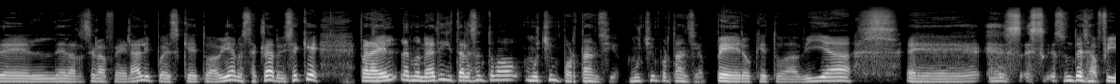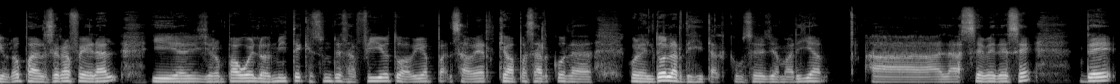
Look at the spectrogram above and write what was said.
de la Reserva Federal, y pues que todavía no está claro. Dice que para él las monedas digitales han tomado mucha importancia, mucha importancia, pero que todavía eh, es, un desafío ¿no? para la Reserva Federal, y eh, Jerome Powell lo admite que es un desafío todavía saber qué va a pasar con, la, con el dólar digital, como se llamaría a la CBDC de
